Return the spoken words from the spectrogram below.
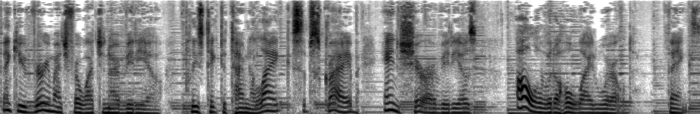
Thank you very much for watching our video. Please take the time to like, subscribe, and share our videos all over the whole wide world. Thanks.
